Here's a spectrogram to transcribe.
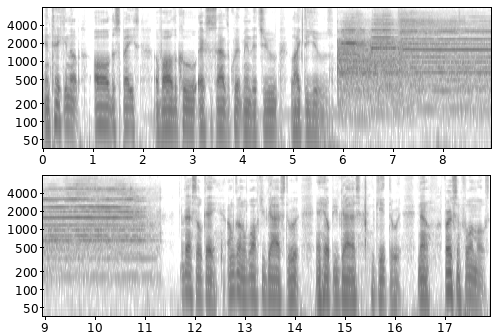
and taking up all the space of all the cool exercise equipment that you like to use. But that's okay. I'm going to walk you guys through it and help you guys get through it. Now, first and foremost,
